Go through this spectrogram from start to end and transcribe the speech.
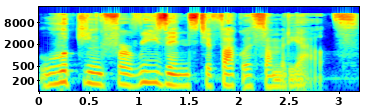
looking for reasons to fuck with somebody else.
